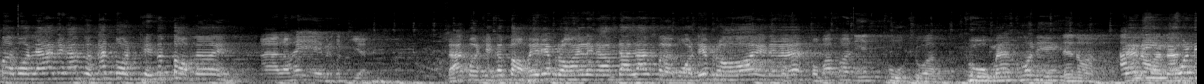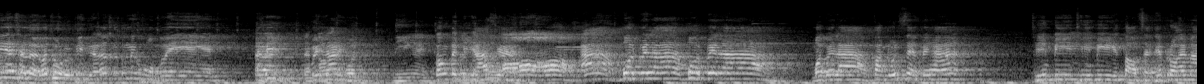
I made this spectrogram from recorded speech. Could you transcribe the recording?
เปิดโบสแล้วนะครับส่วนด้านบนเขียนคำตอบเลย อ่าเราให้เอเป็นคนเขียน ด้านบนเขียนคำตอบให้เรียบร้อยนะครับ ด้านล่างเปิดโบสเรียบร้อยนะฮะ ผมว่าข้อนี้ถูกชัวร์ถูกไหมข้อนี้ แน่นอน เอาแน่จนริองนนะ คนที่จะเฉลยว่าถูกหรือผิดเนี่ยก็คือต้องเป็นของตัวเองไงเฮ้ยแต่ไม่เขาใช่เป็นคนนี้ไงต้องเป็นบีอาร์ไง อ๋ออ๋ออ่าหมดเวลาหมดเวลา หมดเวลาฝั่งนู้นเสร็จไหมฮะ ทีม B ทีม B ตอบเสร็จเรียบร้อยไหม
